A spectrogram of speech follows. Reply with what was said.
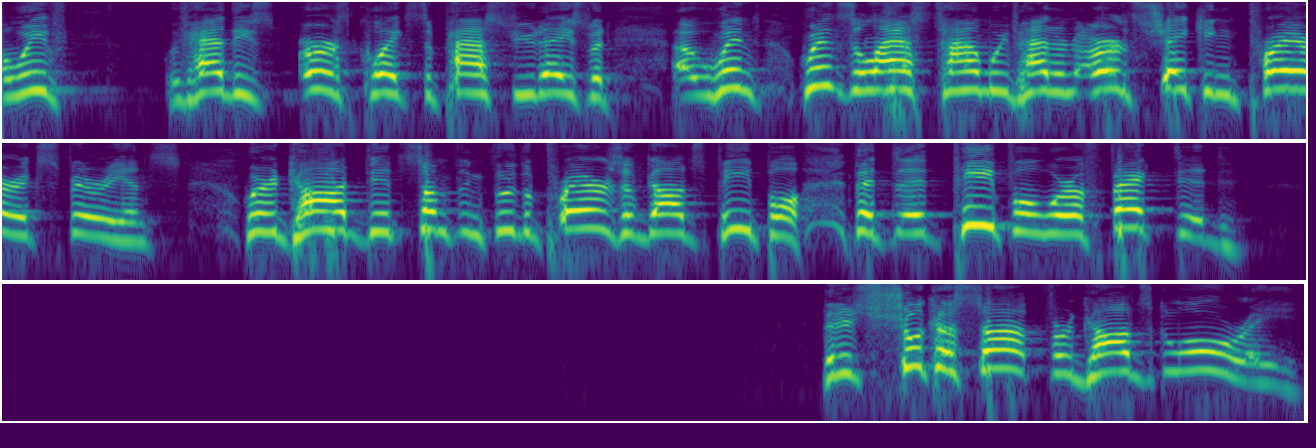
Uh, we've, we've had these earthquakes the past few days, but uh, when, when's the last time we've had an earth shaking prayer experience where God did something through the prayers of God's people that, that people were affected? that it shook us up for God's glory.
